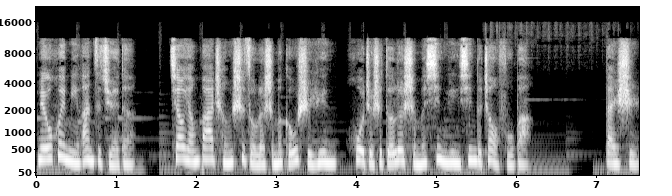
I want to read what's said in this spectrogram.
刘慧敏暗自觉得，焦阳八成是走了什么狗屎运，或者是得了什么幸运星的照拂吧。但是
